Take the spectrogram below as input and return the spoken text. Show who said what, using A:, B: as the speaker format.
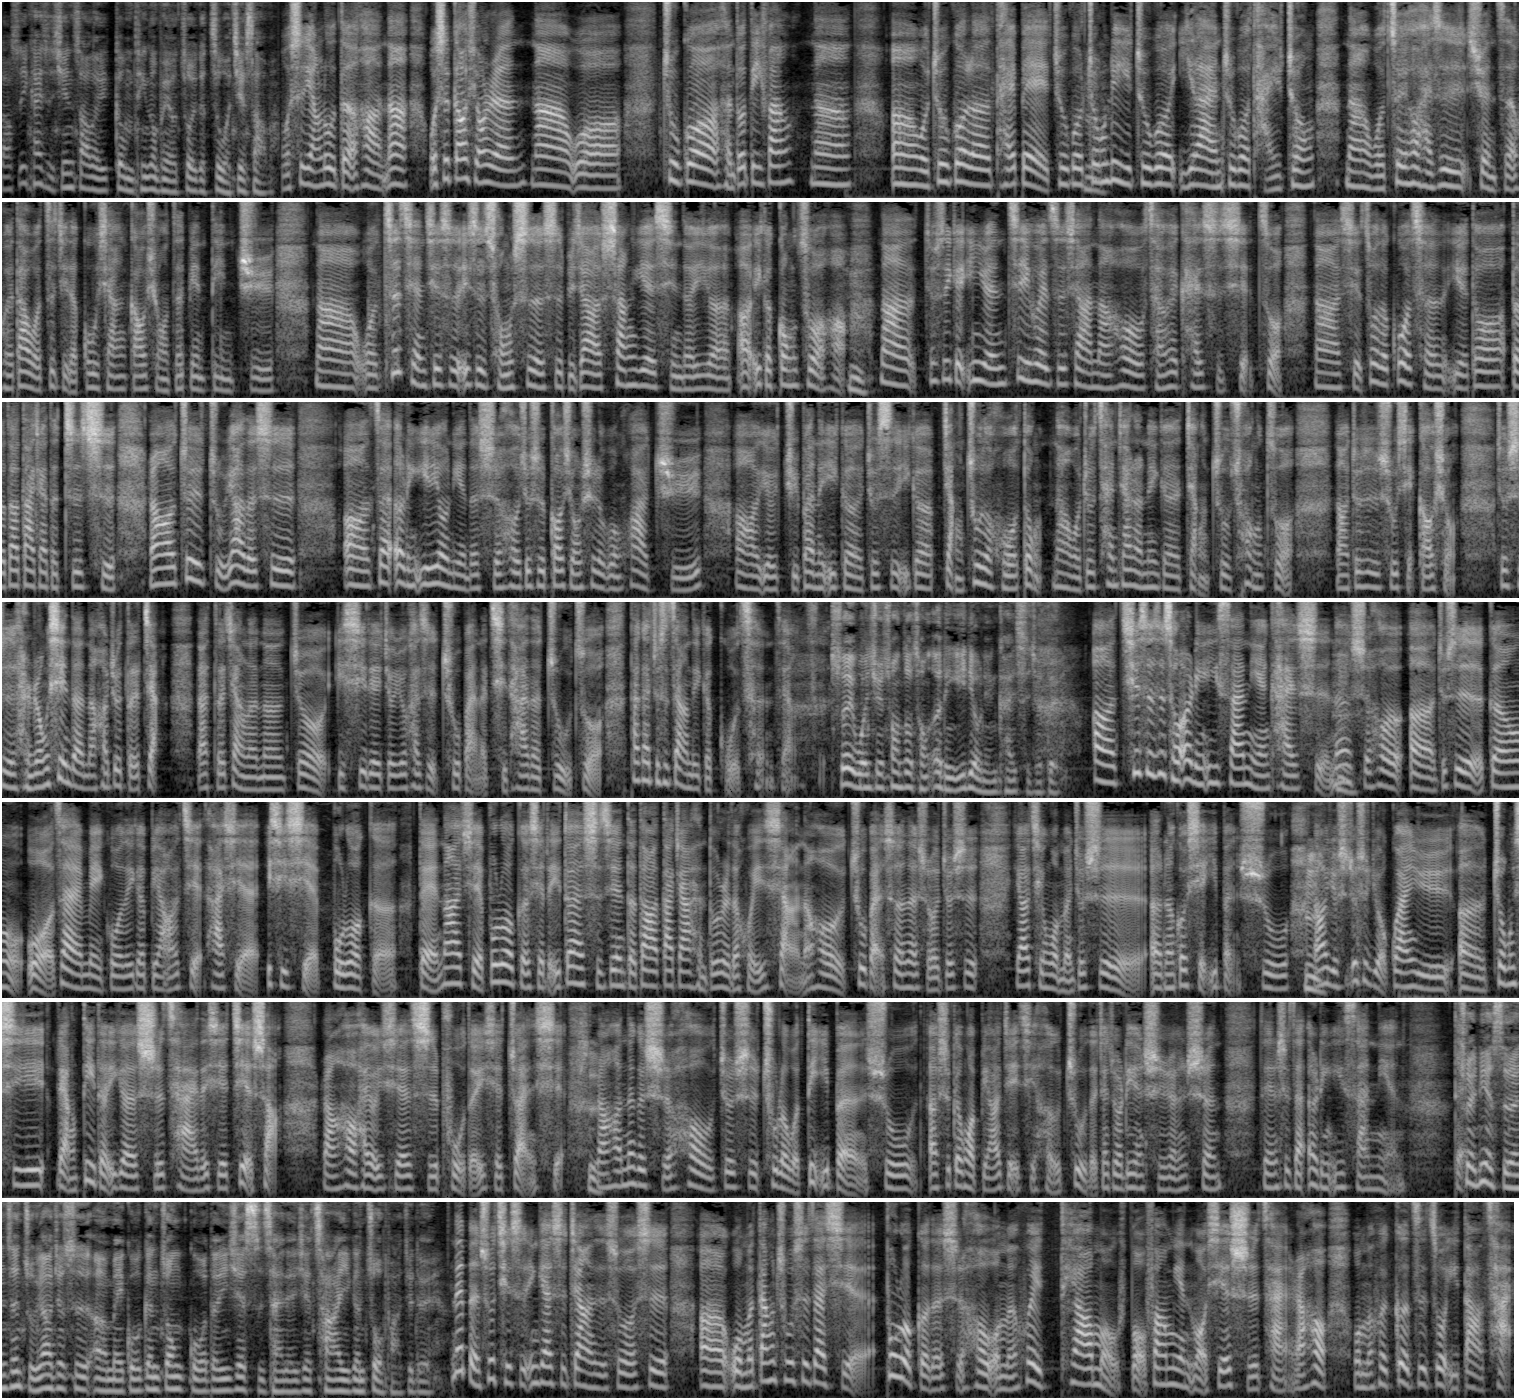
A: 老师一开始先稍微跟我们听众朋友做一个自我介绍吧。
B: 我是杨路德哈，那我是高雄人，那我住过很多地方，那嗯，我住过了台北，住过中立，住过宜兰，住过台中，那我最后还是选择回到我自己的故乡高雄这边定居。那我之前其实一直从事的是比较商业型的一个呃一个工作哈，嗯，那就是一个因缘际会之下，然后才会开始写作。那写作的过程也。都得到大家的支持，然后最主要的是，呃，在二零一六年的时候，就是高雄市的文化局啊，有举办了一个就是一个讲座的活动，那我就参加了那个讲座创作，然后就是书写高雄，就是很荣幸的，然后就得奖，那得奖了呢，就一系列就又开始出版了其他的著作，大概就是这样的一个过程，这样子。
A: 所以文学创作从二零一六年开始就对。
B: 呃，其实是从二零一三年开始，那时候呃，就是跟我在美国的一个表姐，她写一起写部落格，对，那写部落格写了一段时间，得到大家很多人的回响，然后出版社那时候就是邀请我们，就是呃，能够写一本书，然后有时就是有关于呃中西两地的一个食材的一些介绍，然后还有一些食谱的一些撰写，然后那个时候就是出了我第一本书，呃，是跟我表姐一起。合合著的叫做《恋食人生》，这是在二零一三年。
A: 所以《猎食人生》主要就是呃美国跟中国的一些食材的一些差异跟做法，对不对？
B: 那本书其实应该是这样子说，是呃我们当初是在写部落格的时候，我们会挑某某方面某些食材，然后我们会各自做一道菜，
